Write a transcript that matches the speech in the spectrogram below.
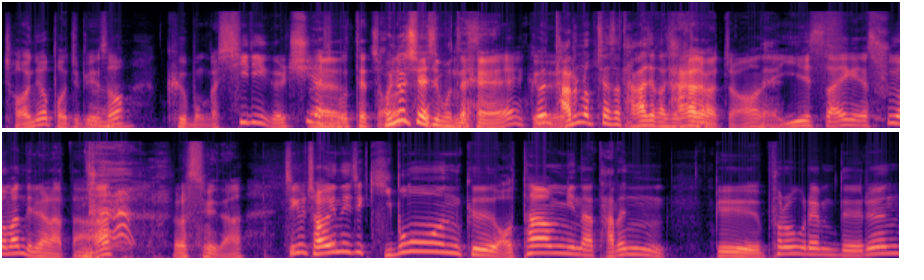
전혀 버즈비에서 그 뭔가 실익을 취하지 네, 못했던 전혀 취하지 못했어요. 네, 그 그건 다른 업체에서 다 가져가셨죠. 다 가져갔죠. 네. 네. 214에 그냥 수요만 늘려놨다. 그렇습니다. 지금 저희는 이제 기본 그 어탐이나 다른 그 프로그램들은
